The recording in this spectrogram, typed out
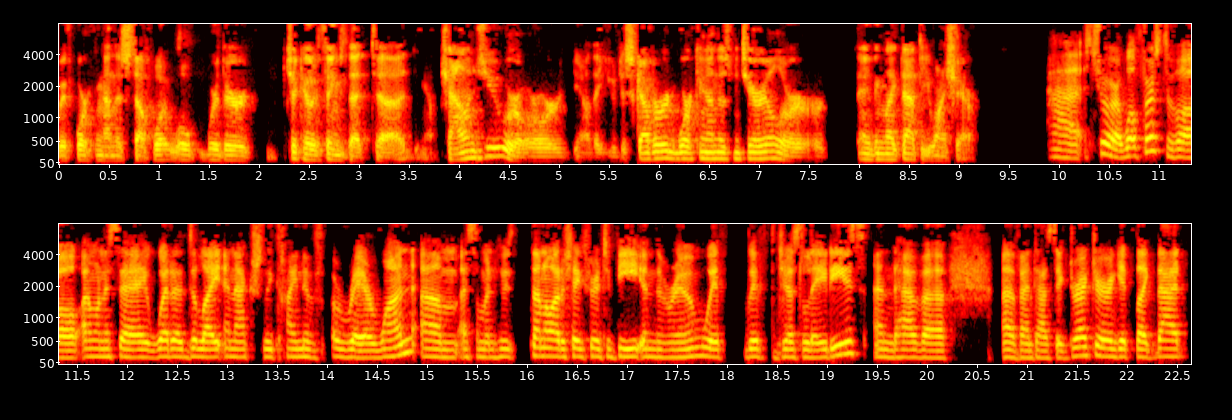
with working on this stuff? What, what were there particular things that uh, you know, challenged you, or, or, you know that you discovered working on this material, or, or anything like that that you want to share? Uh, sure. Well, first of all, I want to say what a delight and actually kind of a rare one. Um, as someone who's done a lot of Shakespeare to be in the room with, with just ladies and have a, a fantastic director and get like that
